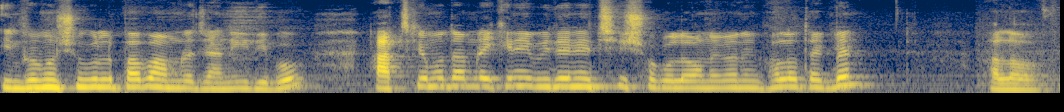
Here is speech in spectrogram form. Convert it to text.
ইনফরমেশনগুলো পাবো, আমরা জানিয়ে দিব। আজকের মতো আমরা এখানে বিদায় নিচ্ছি। সকলে অনেক অনেক ভালো থাকবেন। আল্লাহ হাফেজ।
